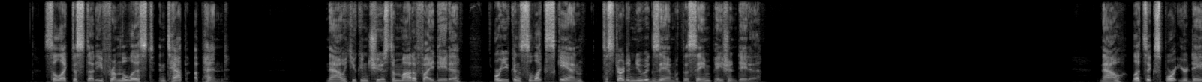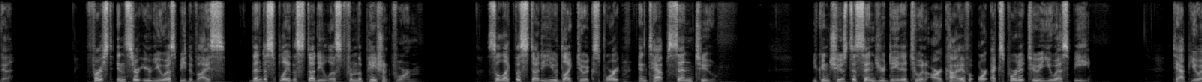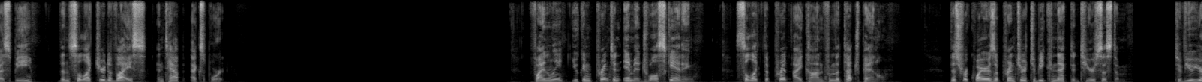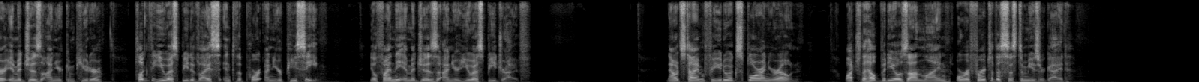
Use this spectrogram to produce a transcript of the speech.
Select a study from the list and tap Append. Now you can choose to modify data, or you can select Scan to start a new exam with the same patient data. Now, let's export your data. First, insert your USB device, then display the study list from the patient form. Select the study you'd like to export and tap Send to. You can choose to send your data to an archive or export it to a USB. Tap USB, then select your device and tap Export. Finally, you can print an image while scanning. Select the print icon from the touch panel. This requires a printer to be connected to your system. To view your images on your computer, plug the USB device into the port on your PC. You'll find the images on your USB drive. Now it's time for you to explore on your own. Watch the help videos online or refer to the system user guide.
